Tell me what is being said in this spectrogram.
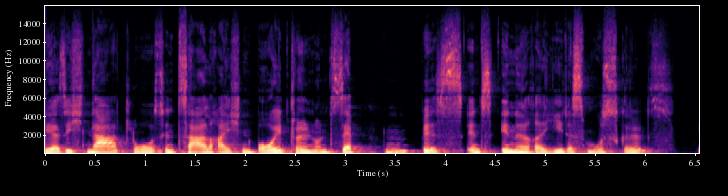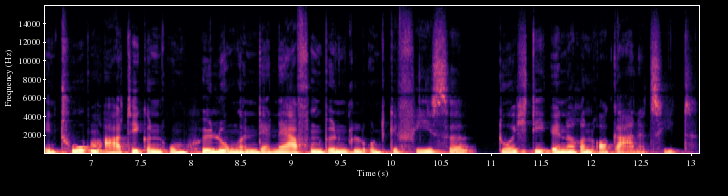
der sich nahtlos in zahlreichen Beuteln und Septen bis ins Innere jedes Muskels, in tubenartigen Umhüllungen der Nervenbündel und Gefäße durch die inneren Organe zieht.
